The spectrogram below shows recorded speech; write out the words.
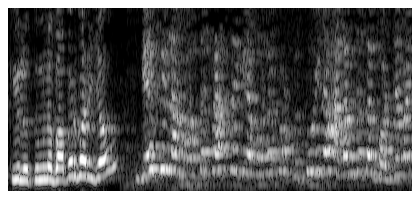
কি হলো তুমি না বাপের বাড়ি যাও? গেছিলাম ওদের রাস্তায় গিয়ে মনে পড়ছে। তুই না হারামজাদা ঘর জামাই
